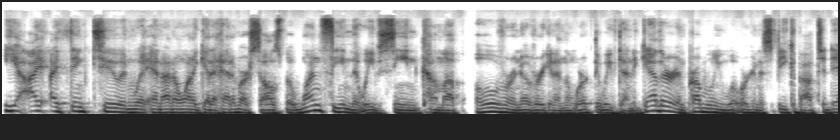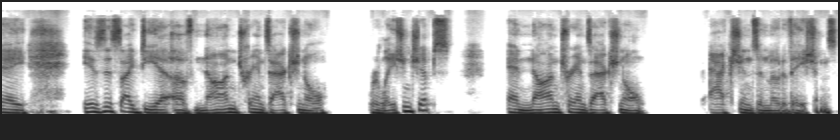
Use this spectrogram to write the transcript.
Yeah, I, I think too, and we, and I don't want to get ahead of ourselves, but one theme that we've seen come up over and over again in the work that we've done together, and probably what we're going to speak about today, is this idea of non-transactional relationships and non-transactional actions and motivations.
